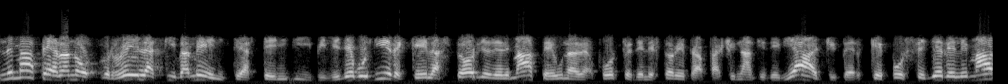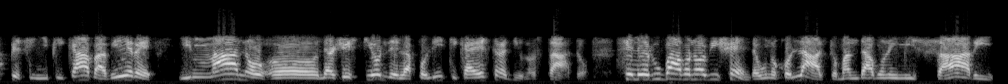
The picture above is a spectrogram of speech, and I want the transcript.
Le mappe erano relativamente attendibili. Devo dire che la storia delle mappe è una forse delle storie più affascinanti dei viaggi, perché possedere le mappe significava avere in mano uh, la gestione della politica estera di uno Stato. Se le rubavano a vicenda uno con l'altro, mandavano i missari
